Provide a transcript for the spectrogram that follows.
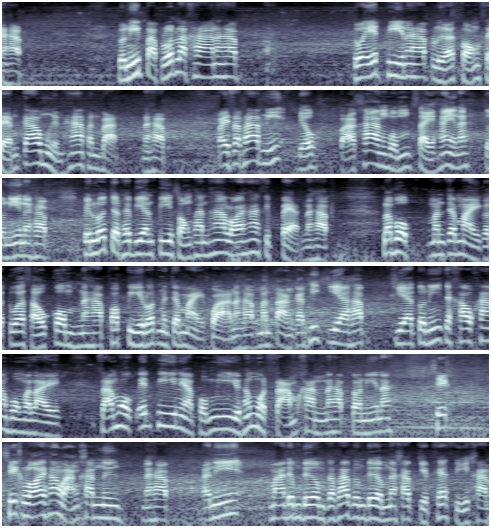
นะครับ ตัวนี้ปรับลดราคานะครับ ตัว SP นะครับเหลือ 295,000 บาทนะครับ ไปสภาพนี้เดี๋ยวฝาข้างผมใส่ให้นะ ตัวนี้นะครับ เป็นรถจดทะเบียนปี 2558 นะครับ ระบบมันจะใหม่กว่าตัวเสากลมนะครับ เพราะปีรถมันจะใหม่กว่านะครับ มันต่างกันที่เกียร์ครับ เกียร์ตัวนี้จะเข้าข้างพวงมาลัย 36 SP เนี่ยผมมีอยู่ทั้งหมด 3 คันนะครับ ตอนนี้นะเช็คเช็คร้อยข้างหลังคันหนึ่งนะครับ อันนี้มาเดิมๆ สภาพเดิมๆนะครับ เก็บแค่สีคัน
